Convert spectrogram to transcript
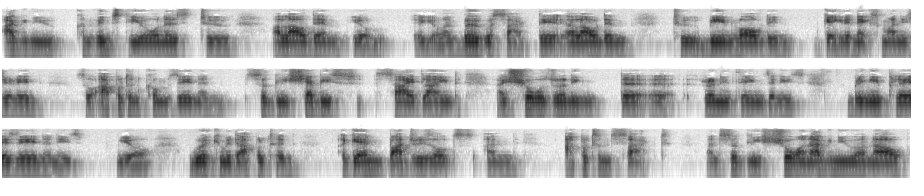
Agnew convinced the owners to allow them, you know, you know, when Berg was sacked, they allowed them to be involved in getting the next manager in. So Appleton comes in and suddenly Shebby's sidelined and Shaw's running the uh, running things and he's bringing players in and he's you know working with Appleton. Again, bad results and Appleton sacked and suddenly Shaw and Agnew are now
